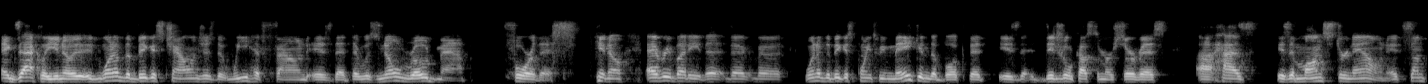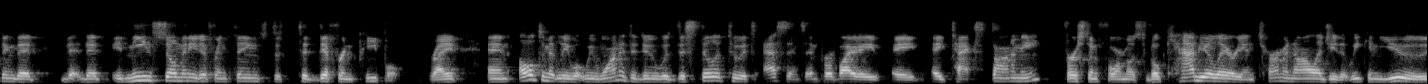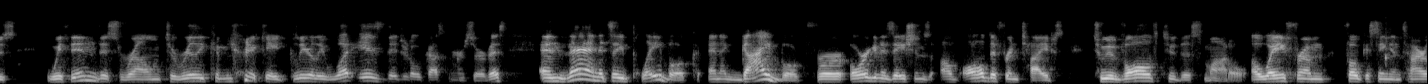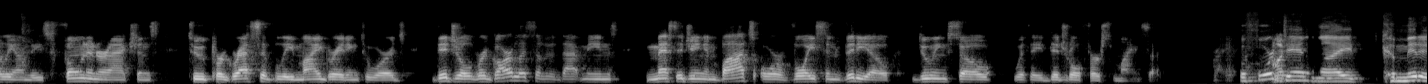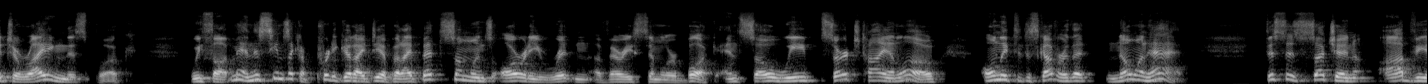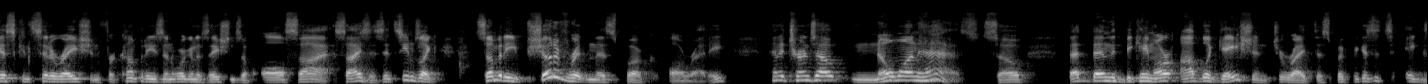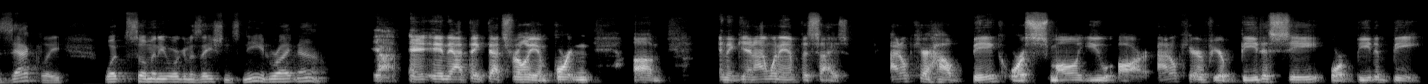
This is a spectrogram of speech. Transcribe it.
Exactly. You know, one of the biggest challenges that we have found is that there was no roadmap for this. You know, everybody, the, the, the one of the biggest points we make in the book that is that digital customer service uh, has is a monster noun. It's something that, that, that it means so many different things to, to different people, right? And ultimately, what we wanted to do was distill it to its essence and provide a, a, a taxonomy first and foremost vocabulary and terminology that we can use within this realm to really communicate clearly what is digital customer service. And then it's a playbook and a guidebook for organizations of all different types to evolve to this model, away from focusing entirely on these phone interactions to progressively migrating towards digital, regardless of if that means messaging and bots or voice and video, doing so with a digital first mindset. Right. Before Dan and I committed to writing this book, we thought, man, this seems like a pretty good idea, but I bet someone's already written a very similar book. And so we searched high and low, only to discover that no one had. This is such an obvious consideration for companies and organizations of all si- sizes. It seems like somebody should have written this book already, and it turns out no one has. So that then became our obligation to write this book because it's exactly what so many organizations need right now. Yeah, and, and I think that's really important. Um, and again, I want to emphasize I don't care how big or small you are. I don't care if you're B2C or B2B.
